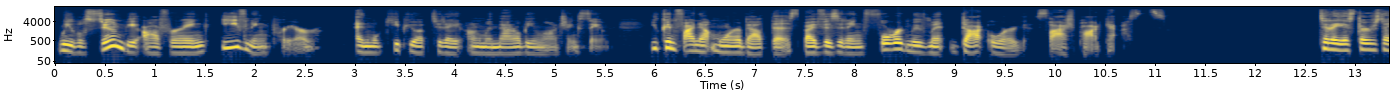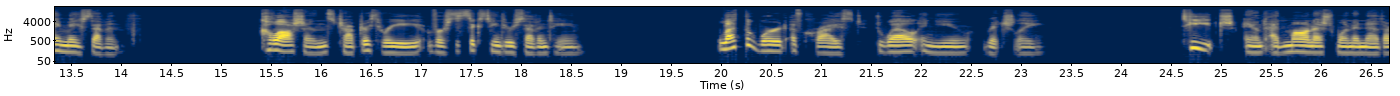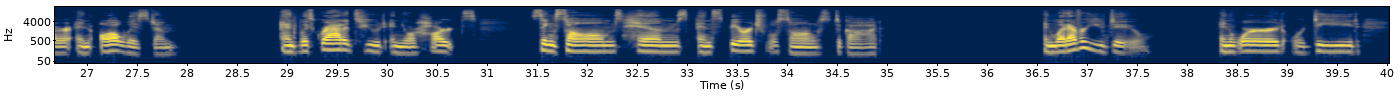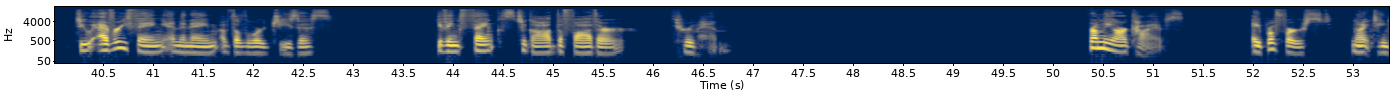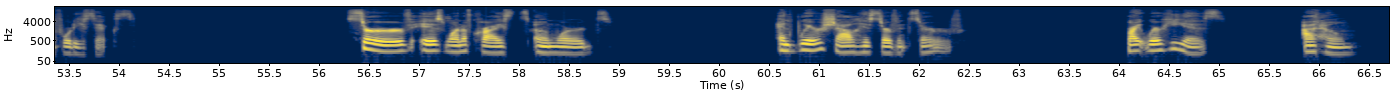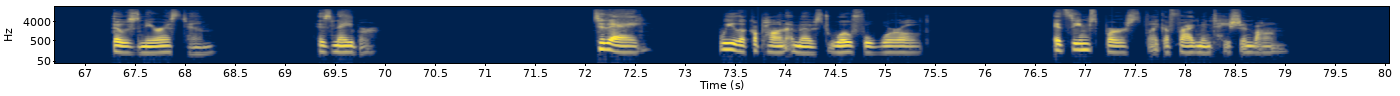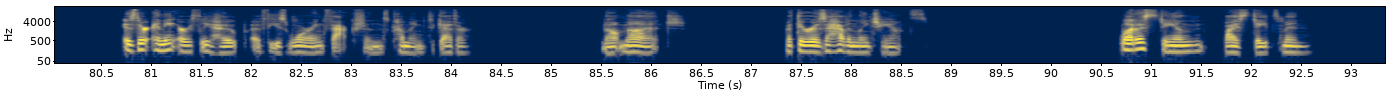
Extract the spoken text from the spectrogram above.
We will soon be offering evening prayer, and we'll keep you up to date on when that'll be launching soon. You can find out more about this by visiting forwardmovement.org slash podcasts. Today is Thursday, May 7th. Colossians chapter 3, verses 16 through 17. Let the word of Christ dwell in you richly. Teach and admonish one another in all wisdom, and with gratitude in your hearts, sing psalms, hymns, and spiritual songs to God. And whatever you do, in word or deed, do everything in the name of the Lord Jesus, giving thanks to God the Father through him. From the Archives, April 1st, 1946. Serve is one of Christ's own words. And where shall his servant serve? Right where he is, at home, those nearest him, his neighbor. Today, we look upon a most woeful world. It seems burst like a fragmentation bomb. Is there any earthly hope of these warring factions coming together? Not much, but there is a heavenly chance. Let us stand by statesmen,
